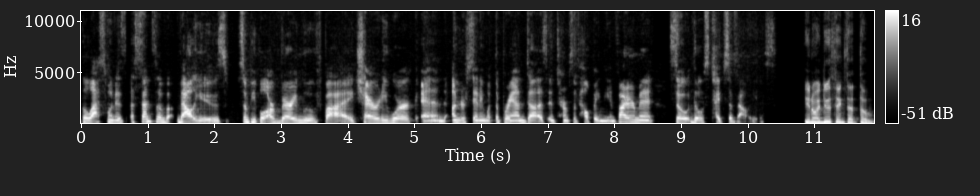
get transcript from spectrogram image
the last one is a sense of values. Some people are very moved by charity work and understanding what the brand does in terms of helping the environment. So those types of values. You know, I do think that the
